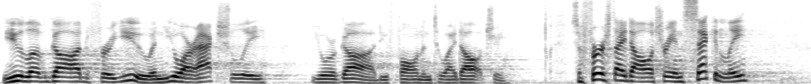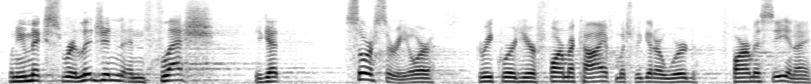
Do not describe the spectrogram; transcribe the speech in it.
You love God for you, and you are actually your God. You've fallen into idolatry. So, first, idolatry. And secondly, when you mix religion and flesh, you get sorcery or Greek word here, pharmakeia, from which we get our word pharmacy. And I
